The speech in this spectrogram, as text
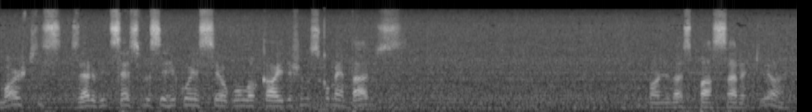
Mortes 027, se você reconhecer algum local aí, deixa nos comentários. Onde nós passar aqui, ó.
